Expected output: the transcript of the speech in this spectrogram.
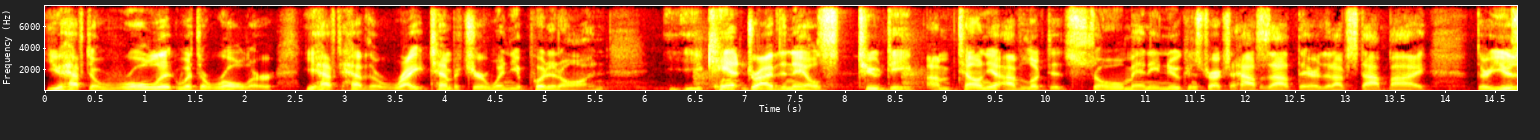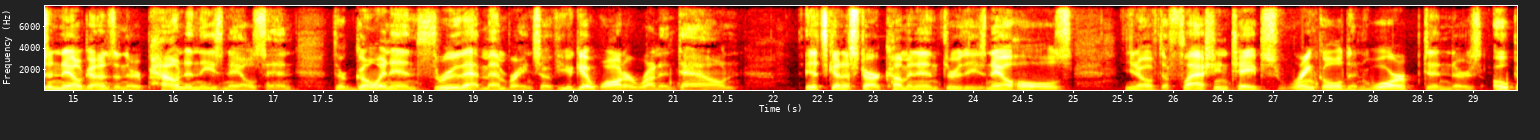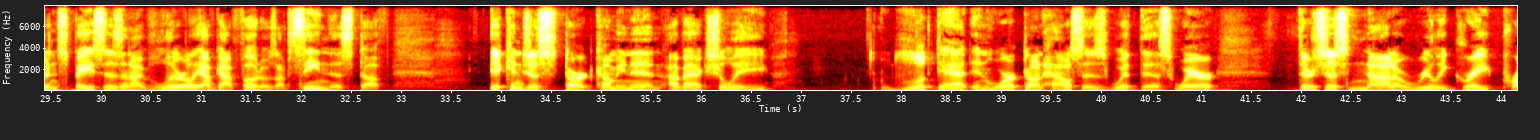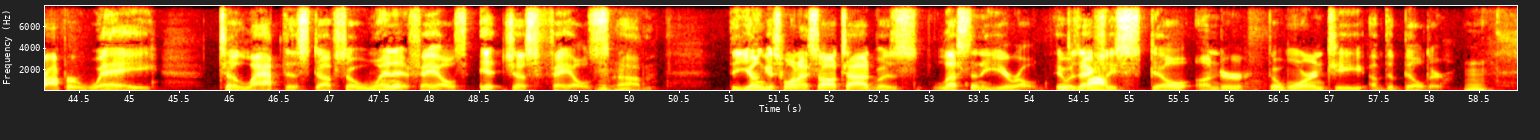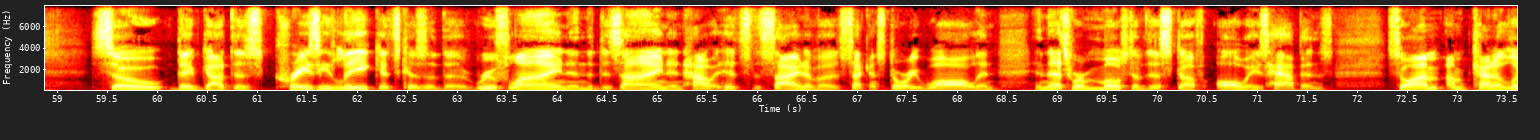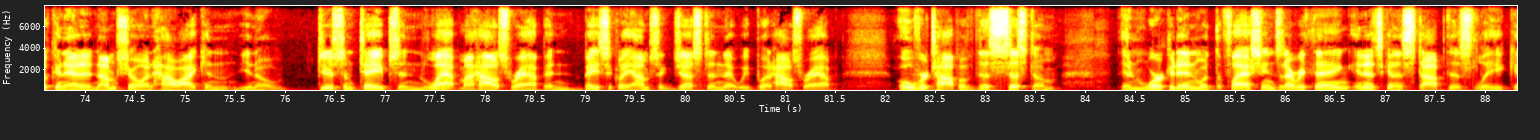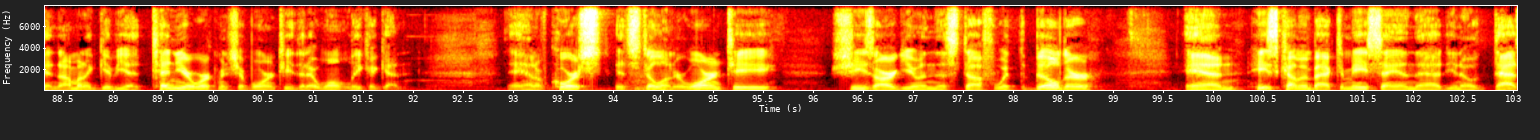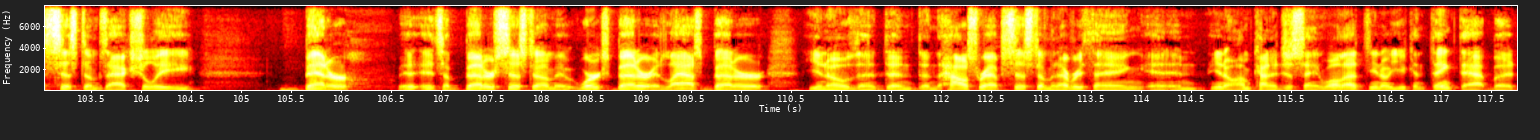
you have to roll it with a roller. You have to have the right temperature when you put it on. You can't drive the nails too deep. I'm telling you, I've looked at so many new construction houses out there that I've stopped by. They're using nail guns and they're pounding these nails in they're going in through that membrane. So if you get water running down, it's going to start coming in through these nail holes. You know, if the flashing tape's wrinkled and warped and there's open spaces, and I've literally I've got photos, I've seen this stuff. It can just start coming in. I've actually looked at and worked on houses with this where there's just not a really great proper way to lap this stuff. So when it fails, it just fails. Mm-hmm. Um, the youngest one I saw, Todd, was less than a year old. It was actually wow. still under the warranty of the builder. Mm. So they've got this crazy leak. It's because of the roof line and the design and how it hits the side of a second story wall. And, and that's where most of this stuff always happens. So I'm I'm kind of looking at it and I'm showing how I can, you know, do some tapes and lap my house wrap and basically I'm suggesting that we put house wrap over top of this system and work it in with the flashings and everything, and it's going to stop this leak. And I'm going to give you a 10 year workmanship warranty that it won't leak again. And of course, it's still under warranty. She's arguing this stuff with the builder, and he's coming back to me saying that, you know, that system's actually better. It's a better system. It works better. It lasts better you know, than than, than the house wrap system and everything. And, and you know, I'm kind of just saying, well, that you know, you can think that, but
